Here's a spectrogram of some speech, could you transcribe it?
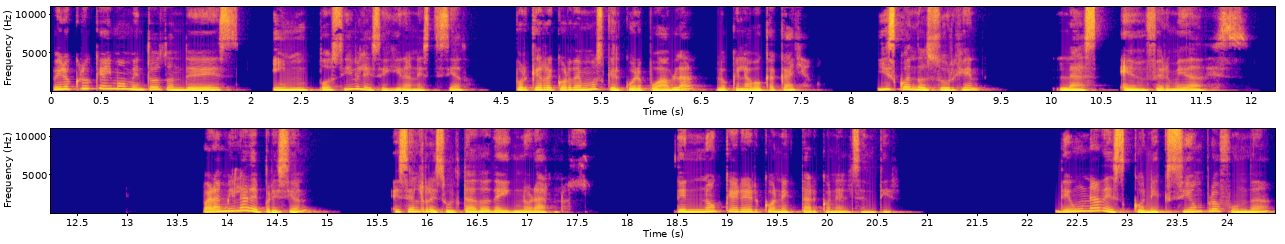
Pero creo que hay momentos donde es imposible seguir anestesiado, porque recordemos que el cuerpo habla lo que la boca calla. Y es cuando surgen las enfermedades. Para mí la depresión es el resultado de ignorarnos, de no querer conectar con el sentir, de una desconexión profunda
